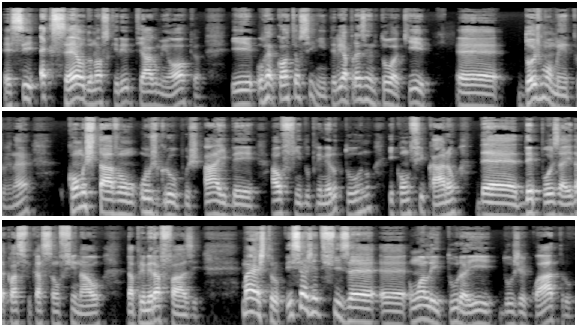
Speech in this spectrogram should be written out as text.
esse Excel do nosso querido Tiago Minhoca. E o recorte é o seguinte: ele apresentou aqui é, dois momentos, né? Como estavam os grupos A e B ao fim do primeiro turno e como ficaram de, é, depois aí da classificação final da primeira fase. Maestro, e se a gente fizer é, uma leitura aí do G4,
